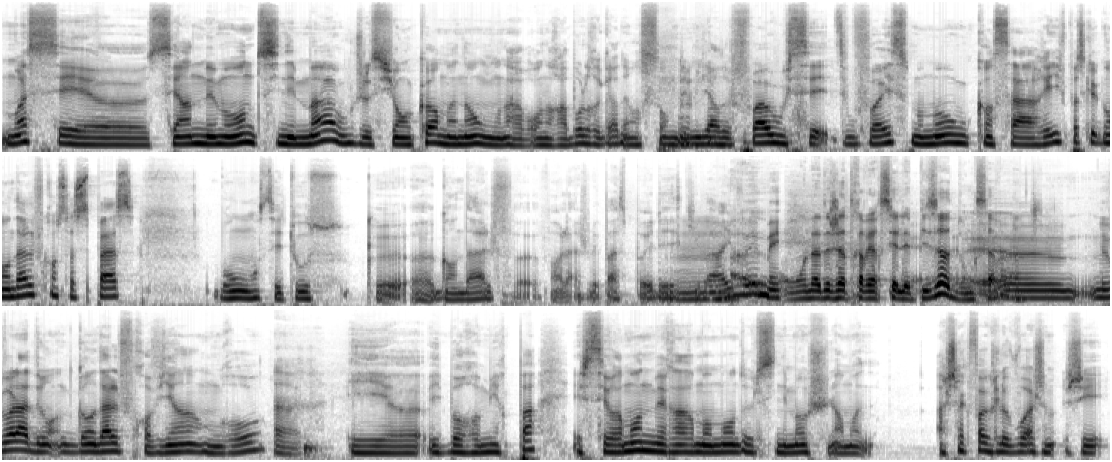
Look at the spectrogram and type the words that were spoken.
Moi, c'est euh, c'est un de mes moments de cinéma où je suis encore maintenant, on, a, on aura beau le regarder ensemble des milliards de fois, où vous voyez ce moment où quand ça arrive, parce que Gandalf, quand ça se passe, bon, on sait tous que euh, Gandalf, euh, voilà, je vais pas spoiler ce qui Mm. va arriver, Euh, mais. on a déjà traversé l'épisode donc ça va Euh, mais voilà, Gandalf revient en gros, Ah ouais. et, euh, et Boromir pas. Et c'est vraiment un de mes rares moments de le cinéma où je suis là en mode. À chaque fois que je le vois, j'ai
